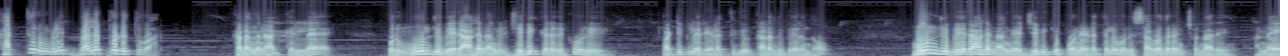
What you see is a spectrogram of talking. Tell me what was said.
கத்தர் உங்களை பலப்படுத்துவார். கடந்த நாட்களில் ஒரு மூன்று பேராக நாங்கள் ஜெபிக்கிறதுக்கு ஒரு பர்டிகுலர் இடத்துக்கு கடந்து போயிருந்தோம். மூன்று பேராக நாங்கள் ஜெபிக்க போன இடத்துல ஒரு சகோதரன் சொன்னார் அண்ணே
